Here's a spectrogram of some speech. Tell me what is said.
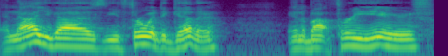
And now you guys you threw it together in about three years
